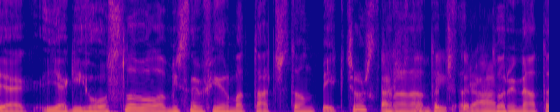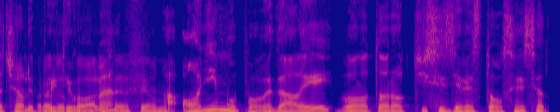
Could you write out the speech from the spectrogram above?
jak, jak ich oslovovala, myslím, firma Touchstone Pictures, Touchstone natáč- Picture, ktorí natáčali Pretty Woman a oni mu povedali, bolo to rok 1988-89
